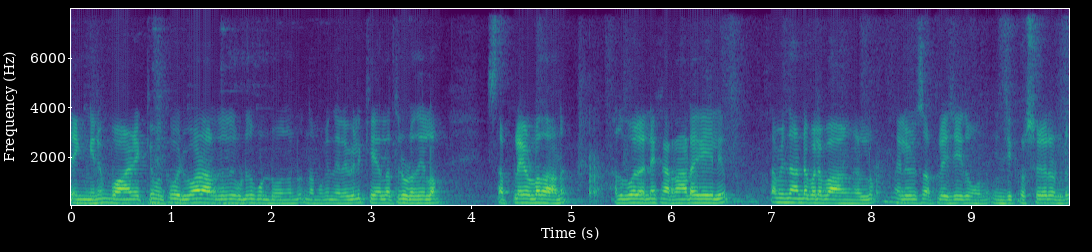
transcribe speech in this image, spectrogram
തെങ്ങിനും വാഴയ്ക്കും ഒക്കെ ഒരുപാട് ആളുകൾ ഇവിടുന്ന് കൊണ്ടുപോകുന്നുണ്ട് നമുക്ക് നിലവിൽ കേരളത്തിലുടനീളം സപ്ലൈ ഉള്ളതാണ്. അതുപോലെ തന്നെ കർണാടകയിലും തമിഴ്നാടിന്റെ പല ഭാഗങ്ങളിലും നിലവിൽ സപ്ലൈ ചെയ്തു പോകുന്നു. ഇഞ്ചി കർഷകരുണ്ട്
